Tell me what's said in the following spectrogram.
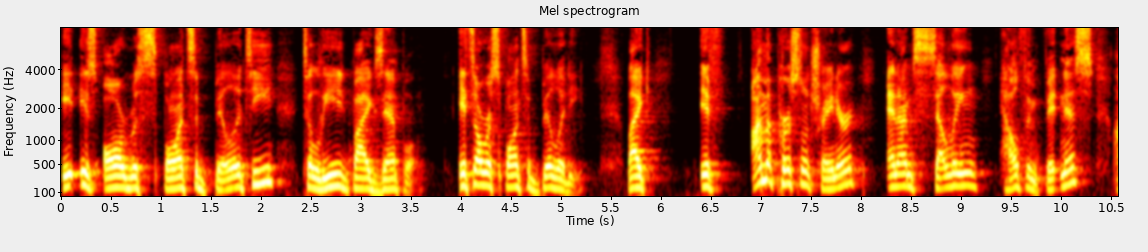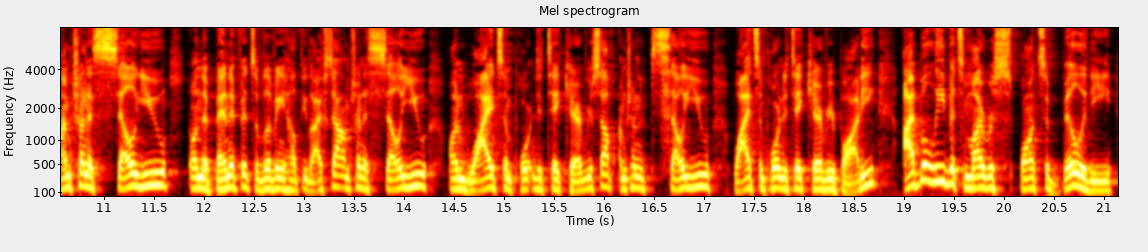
it is our responsibility to lead by example. It's our responsibility. Like, if I'm a personal trainer and I'm selling health and fitness. I'm trying to sell you on the benefits of living a healthy lifestyle. I'm trying to sell you on why it's important to take care of yourself. I'm trying to sell you why it's important to take care of your body. I believe it's my responsibility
